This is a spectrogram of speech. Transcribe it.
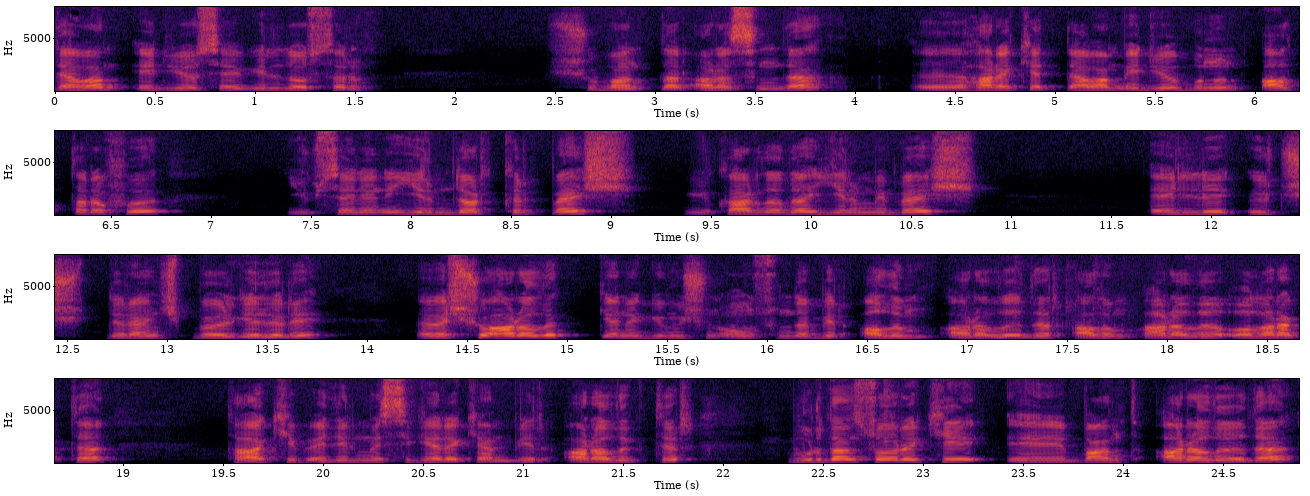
devam ediyor sevgili dostlarım. Şu bantlar arasında e, hareket devam ediyor. Bunun alt tarafı yükseleni 24 45 yukarıda da 25 53 direnç bölgeleri. Evet şu aralık gene gümüşün onsunda bir alım aralığıdır. Alım aralığı olarak da takip edilmesi gereken bir aralıktır. Buradan sonraki e, bant aralığı da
